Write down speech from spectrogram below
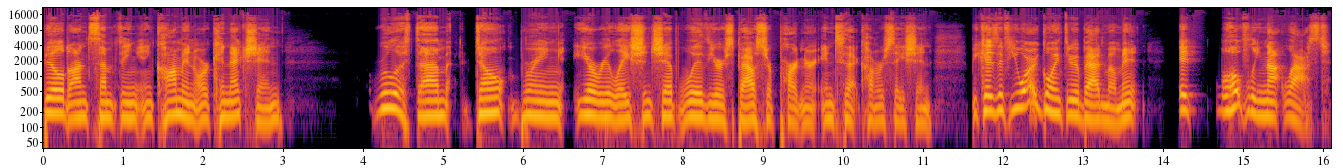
build on something in common or connection, rule of thumb don't bring your relationship with your spouse or partner into that conversation. Because if you are going through a bad moment, it will hopefully not last.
